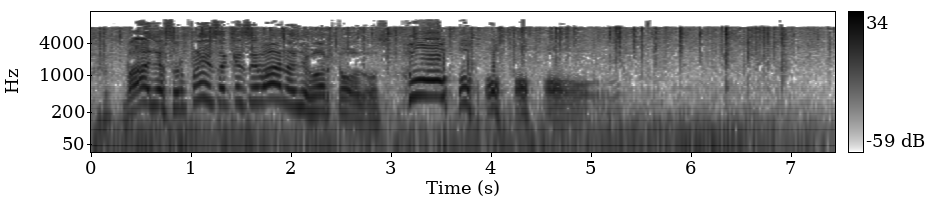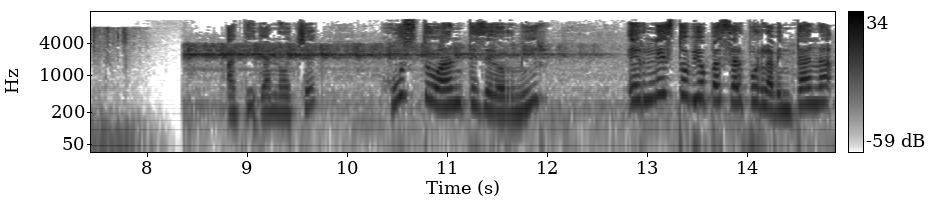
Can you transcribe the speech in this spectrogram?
Vaya sorpresa que se van a llevar todos. Aquella noche, justo antes de dormir, Ernesto vio pasar por la ventana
